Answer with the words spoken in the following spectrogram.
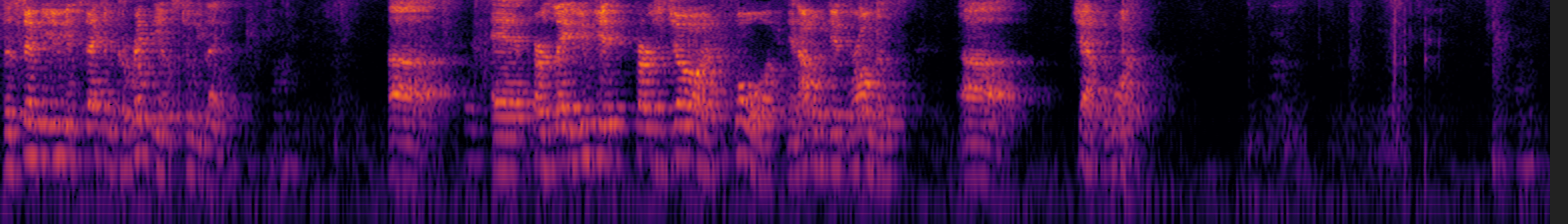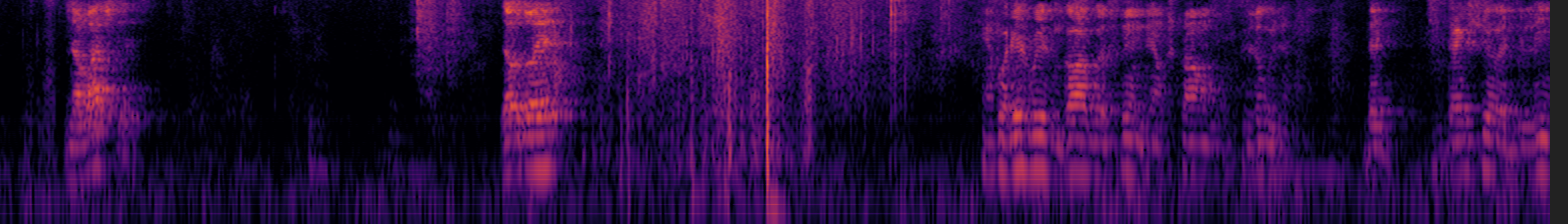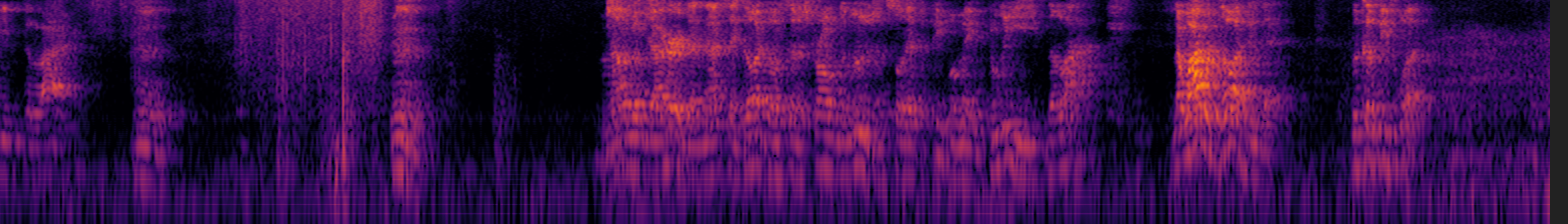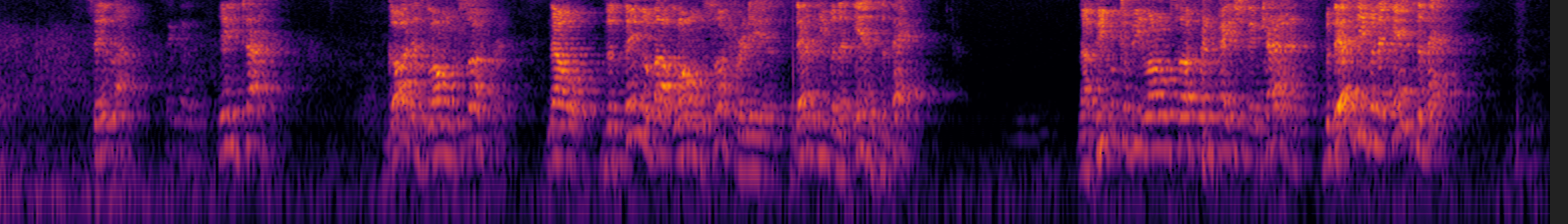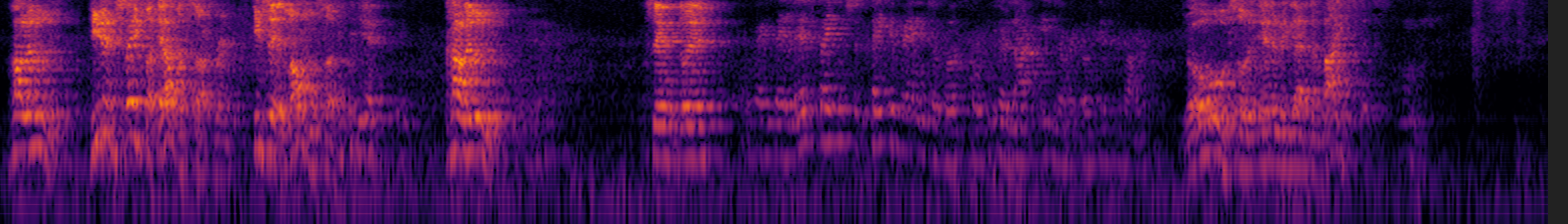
The you get Second Corinthians 2.11. Uh, and First Lady, you get First John 4, and I'm to get Romans uh, chapter 1. Now watch this. Elder, go ahead. And for this reason, God will send them strong delusion that they should believe the lie. Mm. Mm. I don't know if y'all heard that, and I say God gonna send a strong delusion so that the people may believe the lie. Now, why would God do that? Because He's what? Say it loud. Yeah, He's tired. God is long suffering. Now, the thing about long suffering is there's even an end to that. Now, people could be long suffering, patient, and kind, but there's even an end to that. Hallelujah. He didn't say forever suffering, he said long suffering. Yeah. Hallelujah. Say it, go ahead. Okay, say, lest Satan should take advantage of us, for we are not ignorant of his devices. Oh, so the enemy got devices.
